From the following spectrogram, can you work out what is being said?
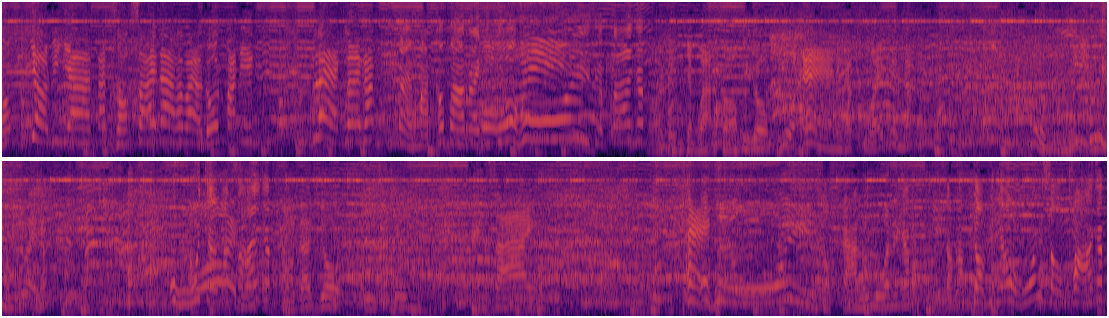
ของยอดวิทยาตั้งศอกซ้ายหน้าเข้าไปเอาโดนหมัดอีกแลกเลยครับแม่หมัดเข้ามาแรงจริงๆโอ้โห เสียบซ้ายครับดึงจังหวะสองโยกยั่วแอ่นะครับสวยขึ้นครับโอ้โหดูสองด้วยครับโอ้โหเจอหมัดซ้ายครับทีก็โยกทีก็ดึงแทงซ้ายแทงโอ้โหประสบการณ์ล้วนๆนะครับสำหรับยอดวิทยาโอ้โหศอกขวาครับ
